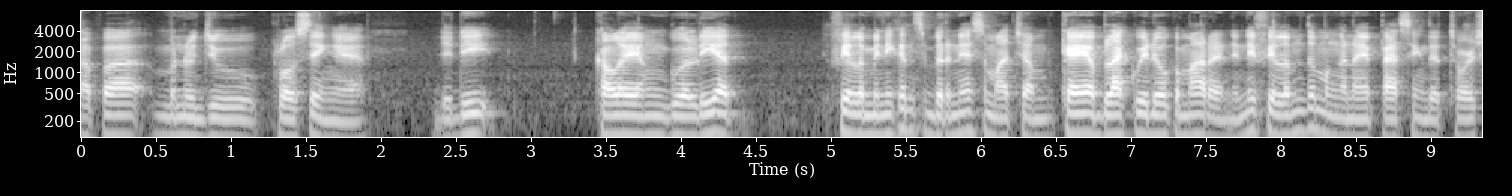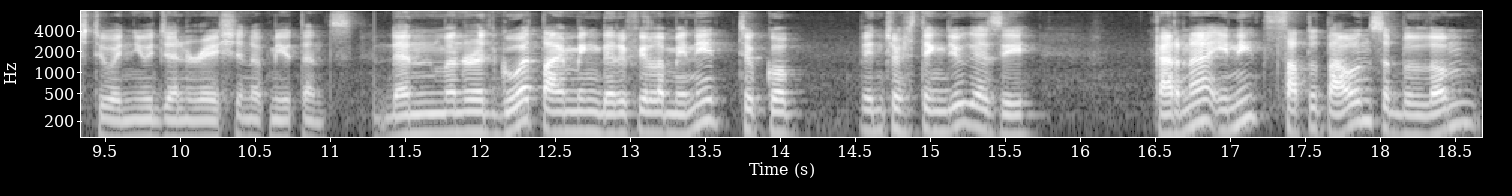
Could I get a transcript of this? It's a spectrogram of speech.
apa menuju closing ya. Jadi kalau yang gue lihat film ini kan sebenarnya semacam kayak Black Widow kemarin. Ini film tuh mengenai passing the torch to a new generation of mutants. Dan menurut gue timing dari film ini cukup interesting juga sih. Karena ini satu tahun sebelum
